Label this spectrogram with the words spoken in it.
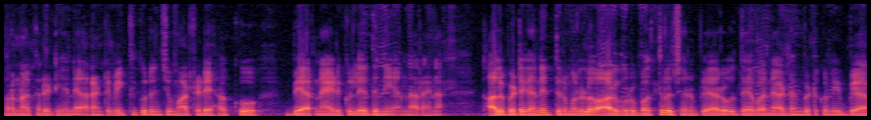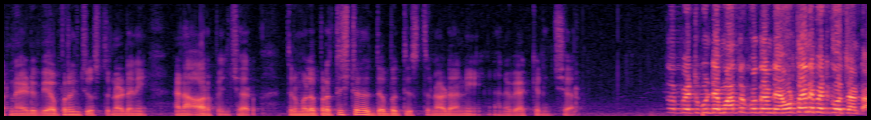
కరుణాకర్ రెడ్డి అని అలాంటి వ్యక్తి గురించి మాట్లాడే హక్కు బీఆర్ నాయుడుకు లేదని అన్నారు ఆయన. కాలు పెట్టగానే తిరుమలలో ఆరుగురు భక్తులు చనిపోయారు. దేవాన్ని అడ్డం పెట్టుకుని బీఆర్ నాయుడు వ్యాపారం చేస్తున్నాడని ఆయన ఆరోపించారు. తిరుమల ప్రతిష్టను దెబ్బతీస్తున్నాడు అని ఆయన వ్యాఖ్యానించారు. పెట్టుకుంటే మాత్రం కుదరండి ఎవరితోనే పెట్టుకోవచ్చు అంట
